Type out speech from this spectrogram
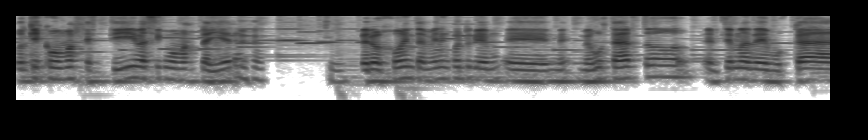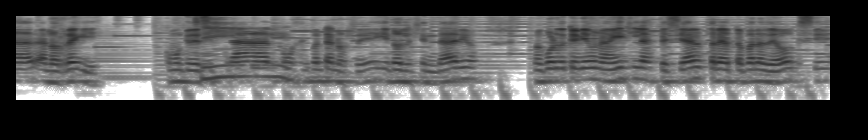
porque es como más festiva, así como más playera. Sí. Pero joven también encuentro que eh, me, me gusta harto el tema de buscar a los reggae. Como que descifrar Sí. cómo se encuentran los reggae, los legendarios. Me acuerdo que había una isla especial para atrapar a Deoxys.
